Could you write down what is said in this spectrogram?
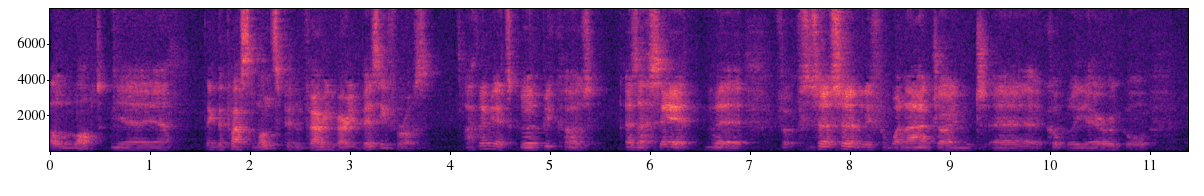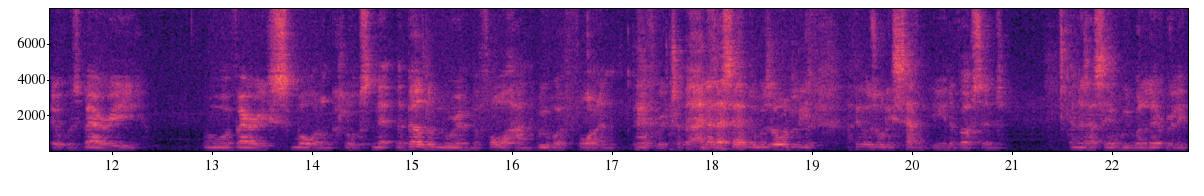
a lot. Yeah, yeah. Like the past month's been very, very busy for us. I think it's good because, as I say, the for, cer- certainly from when I joined uh, a couple of years ago, it was very we were very small and close knit. The building we were in beforehand, we were falling over each other. And as I said, there was only I think there was only seventeen of us, and and as I say, we were literally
